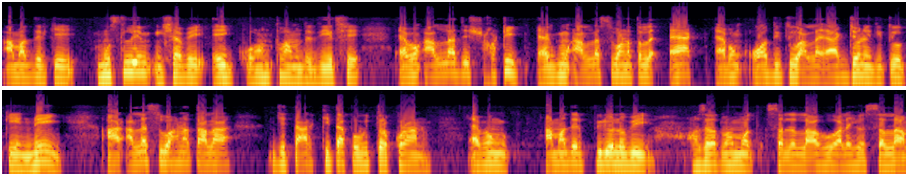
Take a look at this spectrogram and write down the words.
আমাদেরকে মুসলিম হিসাবে এই গ্রন্থ আমাদের দিয়েছে এবং আল্লাহ যে সঠিক এবং আল্লাহ সুবহানা তাল্লাহ এক এবং অদ্বিতীয়, আল্লাহ একজনে দ্বিতীয় কে নেই। আর আল্লাহ সুবহানা তাআলা যে তার কিতাব পবিত্র কোরআন এবং আমাদের প্রিয় নবী হজরত মোহাম্মদ সাল্লাল্লাহু আলহি আসাল্লাম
